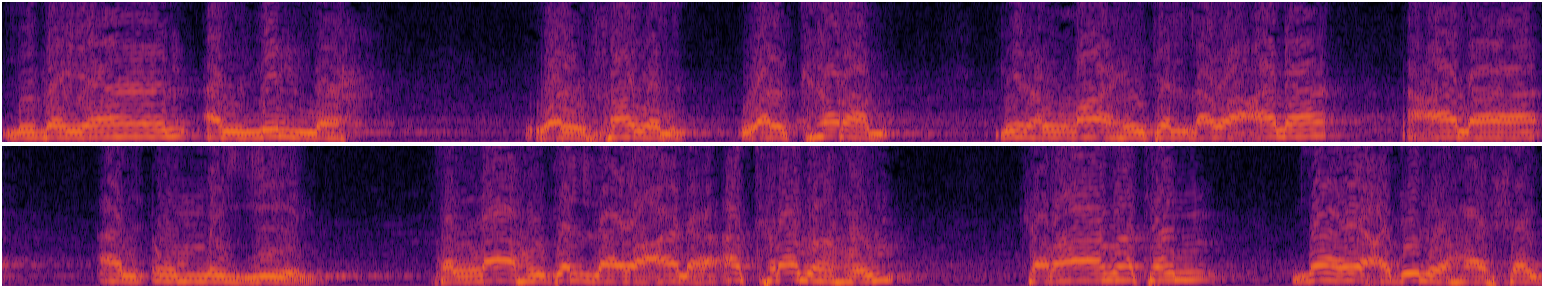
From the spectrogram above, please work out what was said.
لبيان المنة والفضل والكرم من الله جل وعلا على الأميين. فالله جل وعلا أكرمهم كرامة لا يعدلها شيء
